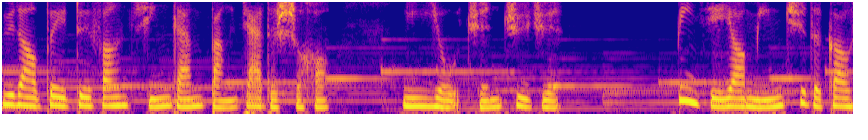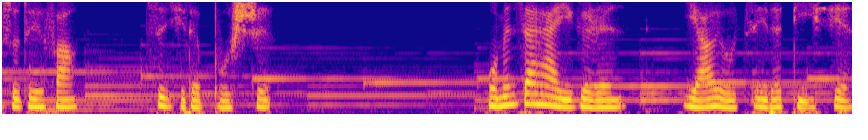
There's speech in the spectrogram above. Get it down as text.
遇到被对方情感绑架的时候，你有权拒绝，并且要明确的告诉对方自己的不是。我们再爱一个人，也要有自己的底线。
